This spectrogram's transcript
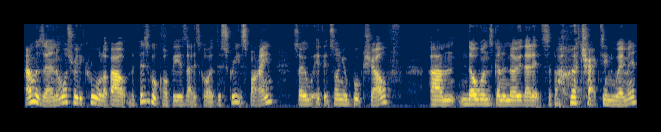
Amazon. And what's really cool about the physical copy is that it's got a discreet spine, so if it's on your bookshelf, um, no one's going to know that it's about attracting women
